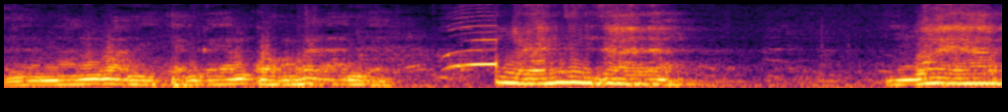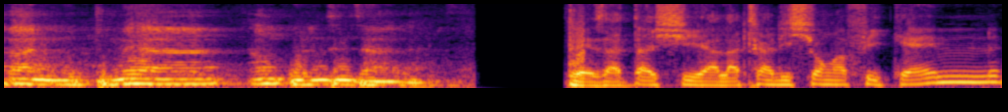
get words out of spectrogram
na man wani tanga yang kwa anda Très attaché à la tradition africaine,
